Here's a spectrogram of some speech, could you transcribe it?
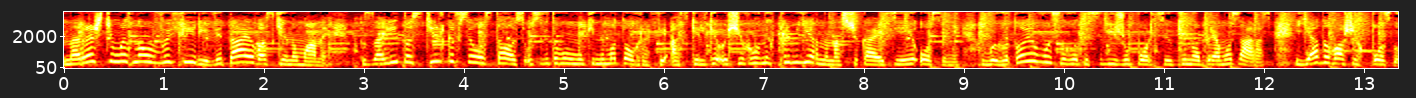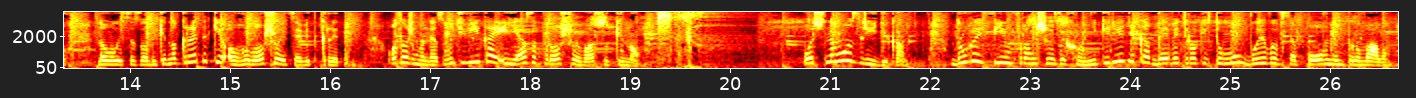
Нарешті ми знову в ефірі. Вітаю вас, кіномани. За літо стільки всього сталося у світовому кінематографі, а скільки очікуваних прем'єр на нас чекає цієї осені. Ви готові вислухати свіжу порцію кіно прямо зараз? Я до ваших послуг. Новий сезон кінокритики оголошується відкритим. Отож, мене звуть Віка, і я запрошую вас у кіно. Почнемо з Рідіка. Другий фільм франшизи Хроніки Рідіка 9 років тому виявився повним провалом.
